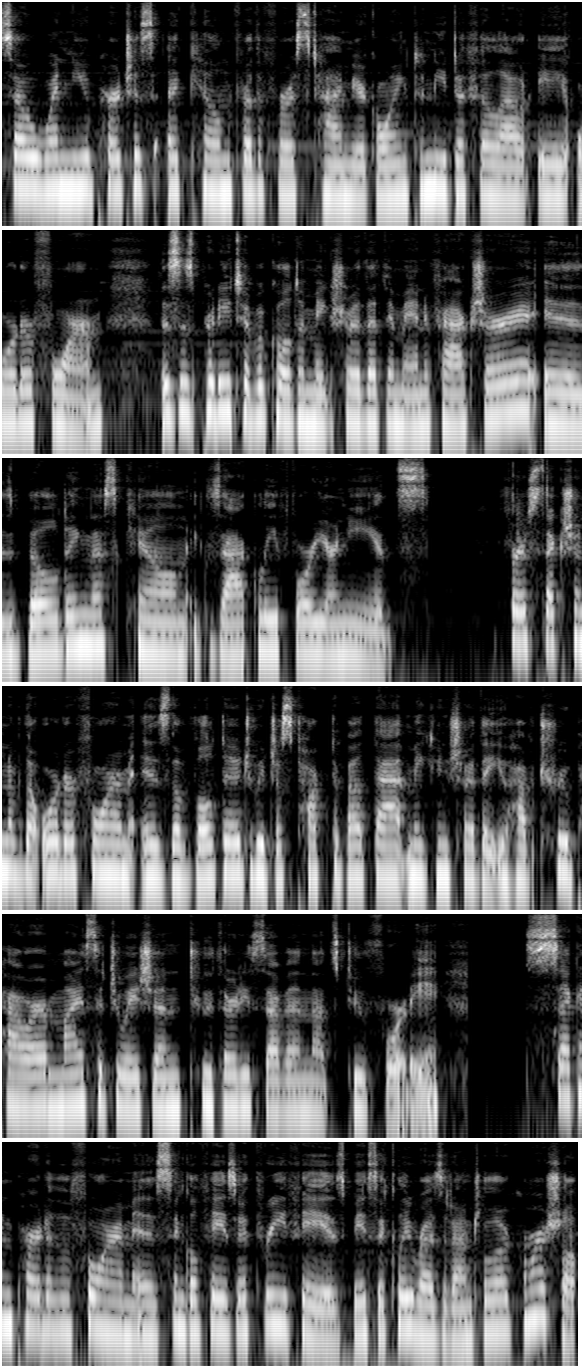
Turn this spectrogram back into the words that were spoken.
So when you purchase a kiln for the first time, you're going to need to fill out a order form. This is pretty typical to make sure that the manufacturer is building this kiln exactly for your needs. First section of the order form is the voltage. We just talked about that, making sure that you have true power. My situation, 237, that's 240. Second part of the form is single phase or three phase, basically residential or commercial.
